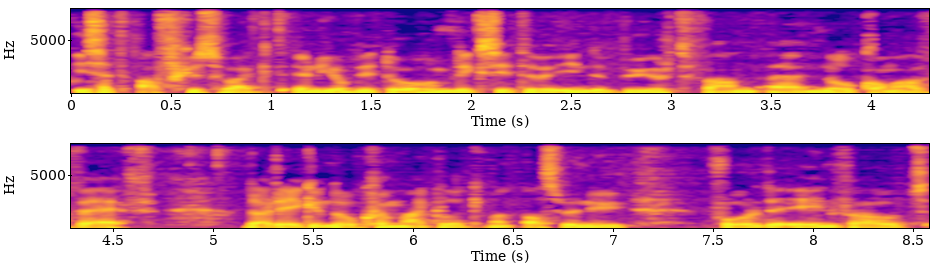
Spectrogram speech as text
is het afgezwakt. En nu op dit ogenblik zitten we in de buurt van uh, eh, 0,5. Dat rekent ook gemakkelijk, want als we nu voor de eenvoud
